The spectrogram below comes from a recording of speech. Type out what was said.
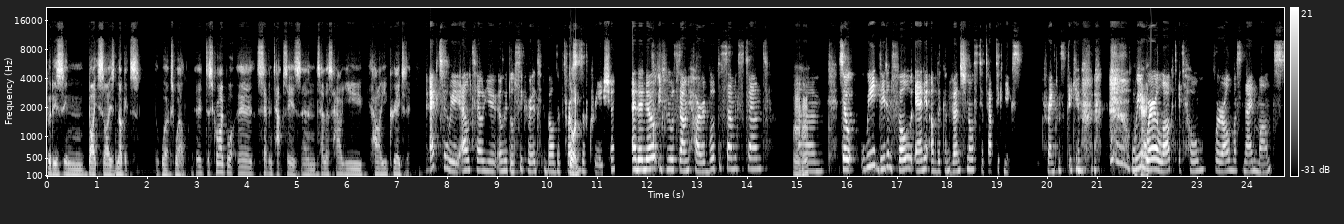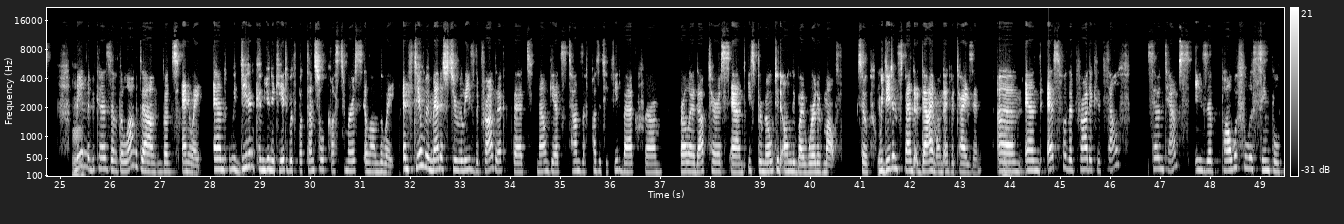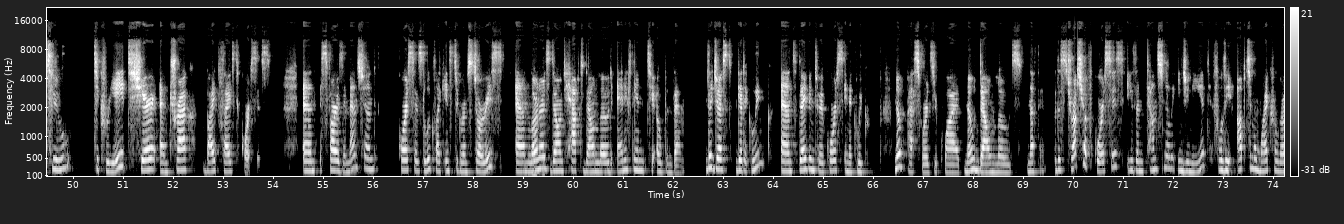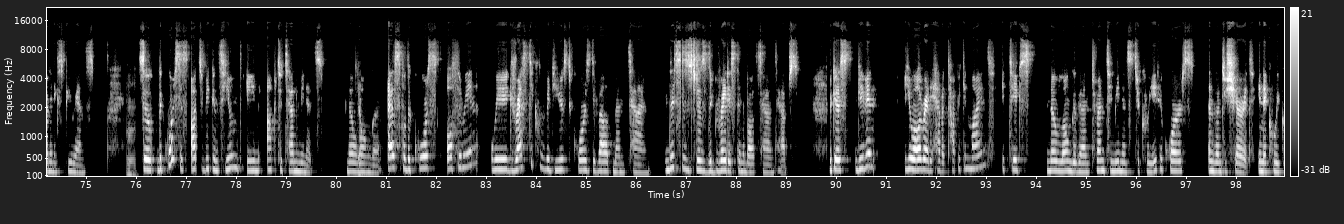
but is in bite-sized nuggets that works well uh, describe what uh, seven taps is and tell us how you how you created it actually i'll tell you a little secret about the process of creation and i know it will sound horrible to some extent mm-hmm. um, so we didn't follow any of the conventional setup techniques frankly speaking. we okay. were locked at home for almost nine months, mm. mainly because of the lockdown. But anyway, and we didn't communicate with potential customers along the way. And still, we managed to release the product that now gets tons of positive feedback from early adopters and is promoted only by word of mouth. So yeah. we didn't spend a dime on advertising. Hmm. Um, mm. And as for the product itself, Seven Taps is a powerfully simple tool to create, share, and track bite sized courses. And as far as I mentioned, courses look like Instagram stories, and learners don't have to download anything to open them. They just get a link and dive into a course in a click. No passwords required, no downloads, nothing. The structure of courses is intentionally engineered for the optimal micro learning experience. Mm. So the courses are to be consumed in up to 10 minutes, no longer. As for the course authoring, we drastically reduced course development time. This is just the greatest thing about Seven Taps. Because given you already have a topic in mind, it takes no longer than 20 minutes to create a course and then to share it in a click.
